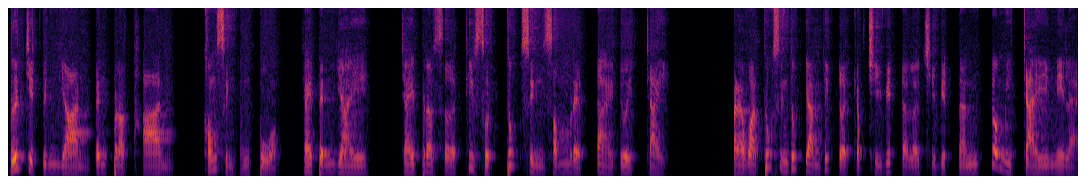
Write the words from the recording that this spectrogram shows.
หรือจิตวิญญาณเป็นประธานของสิ่งทั้งปวง ใจเป็นใหญ่ใจประเสริฐที่สุดทุกสิ่งสำเร็จได้ด้วยใจ แปลว่าทุกสิ่งทุกอย่างที่เกิดกับชีวิตแต่ละชีวิตนั้นก็มีใจนี่แหละ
